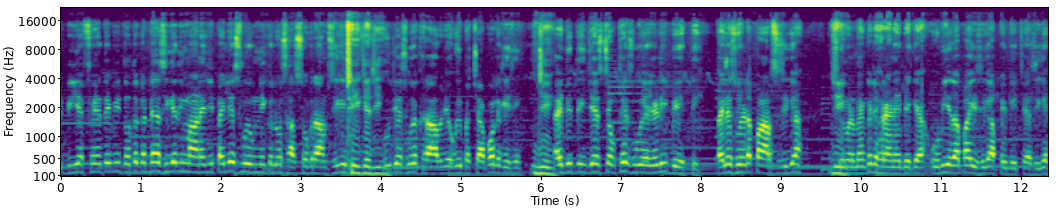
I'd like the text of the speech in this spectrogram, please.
ਬੀਐਫਏ ਤੇ ਵੀ ਦੁੱਧ ਕੱਢਿਆ ਸੀਗਾ ਦੀ ਮਾਂ ਨੇ ਜੀ। ਪਹਿਲੇ ਸੂਏ 19 ਕਿਲੋ 700 ਗ੍ਰਾਮ ਸੀਗੀ। ਠੀਕ ਹੈ ਜੀ। ਦੂਜੇ ਸੂਏ ਖਰਾਬ ਜਿਹੀ ਹੋ ਗਈ ਬੱਚਾ ਭੁੱਲ ਗਈ ਸੀ। ਜੀ। ਇਹਦੀ ਤੀਜੇ ਚੌਥੇ ਸੂਏ ਜਿਹੜੀ ਵੇਚਤੀ ਪਹਿਲੇ ਸੂਏ ਜਿਹੜਾ ਪਾਰਸ ਸੀਗਾ ਸੀਮਨ ਬੈਂਕ ਚ ਹਰਿਆਣੇ ਵਿਕਿਆ। ਉਹ ਵੀ ਇਹਦਾ ਭਾਈ ਸੀਗਾ ਆਪੇ ਵੇਚਿਆ ਸੀਗਾ।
